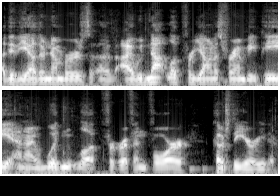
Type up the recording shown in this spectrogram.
I think the other numbers uh, i would not look for Giannis for mvp and i wouldn't look for griffin for coach of the year either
